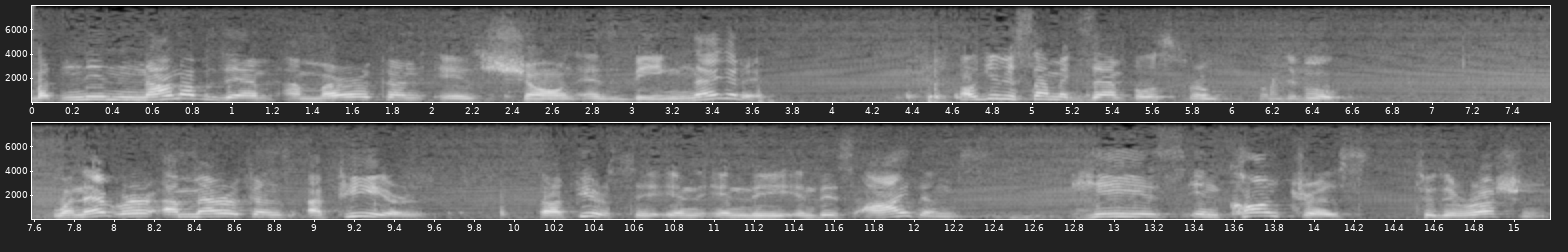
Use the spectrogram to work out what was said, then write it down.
But in none of them American is shown as being negative. I'll give you some examples from, from the book. Whenever Americans appear, appears in, in, the, in these items, he is in contrast to the Russian.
